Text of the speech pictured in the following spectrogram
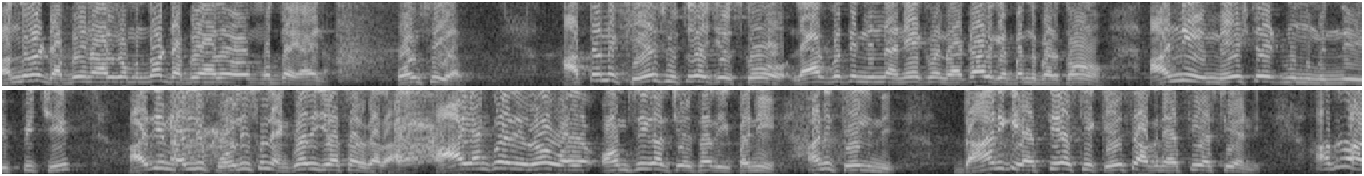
అందులో డెబ్బై నాలుగో ముందో డెబ్బై ఆరో ముద్దాయి ఆయన వంశీ గారు. అతన్ని కేసు విత్డ్రా చేసుకో లేకపోతే నిన్ను అనేకమైన రకాలకు ఇబ్బంది పెడతాం అన్ని మేజిస్ట్రేట్ ముందు ముందు ఇప్పించి అది మళ్ళీ పోలీసులు ఎంక్వైరీ చేస్తారు కదా. ఆ ఎంక్వైరీలో వంశీ గారు చేశారు ఈ పని అని తేలింది. దానికి ఎస్సీ ఎస్టీ కేసు అతను ఎస్సీ ఎస్టీ అండి. అతను ఆ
